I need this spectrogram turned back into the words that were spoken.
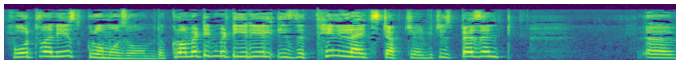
fourth one is chromosome. The chromatin material is the thin-like structure which is present uh,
